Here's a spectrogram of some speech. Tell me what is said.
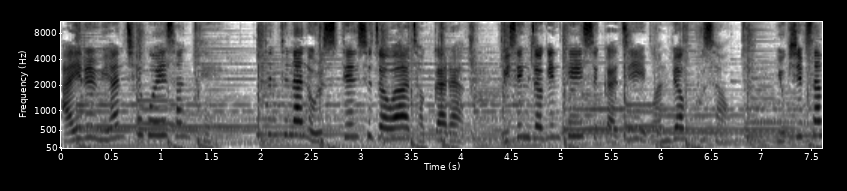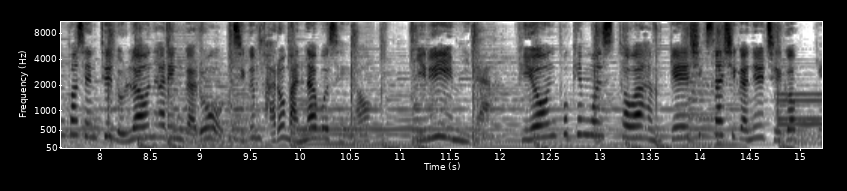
아이를 위한 최고의 선택. 튼튼한 올스텐 수저와 젓가락, 위생적인 케이스까지 완벽 구성. 63% 놀라운 할인가로 지금 바로 만나보세요. 1위입니다. 귀여운 포켓몬스터와 함께 식사 시간을 즐겁게.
